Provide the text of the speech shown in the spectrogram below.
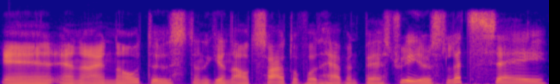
And, and I noticed, and again, outside of what happened past three years, let's say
